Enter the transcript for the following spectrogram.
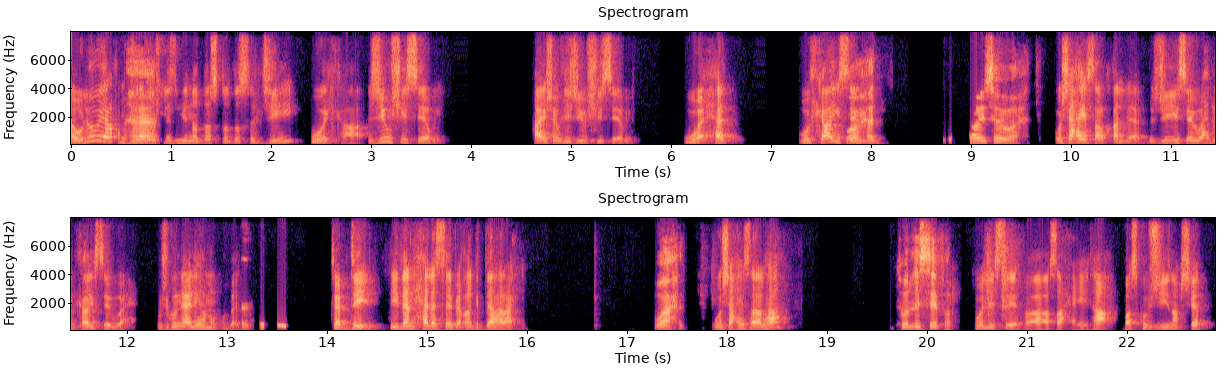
أولوية رقم. ثلاثة واش لازم ندرس ندرس ال J وال K J واش يساوي؟ هاي شوف لي J واش يساوي؟ واحد وال K يساوي؟ واحد. ما يساوي واحد. واش راح يصير القلاب J يساوي واحد وال K يساوي واحد. واش قلنا عليها من قبل؟ تبديل. إذا الحاله السابقة قدها راهي. واحد. واش راح يصير لها؟ تولي صفر. تولي صفر صحيح. ها parce que J نشط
